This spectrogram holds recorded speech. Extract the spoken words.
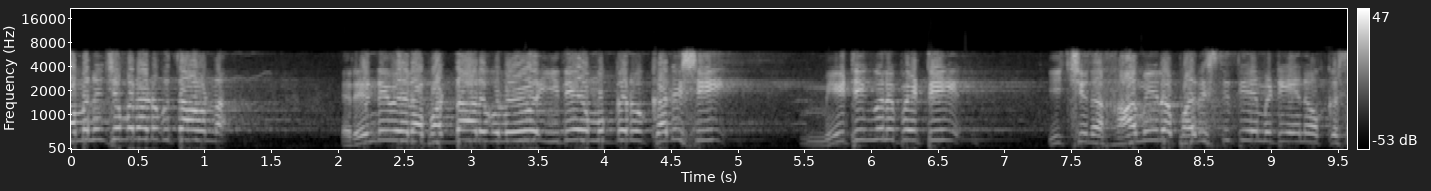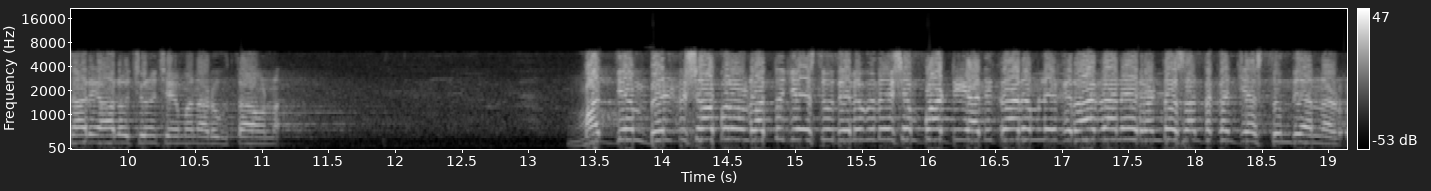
గమనించమని అడుగుతా ఉన్నా. రెండు వేల పద్నాలుగులో ఇదే ముగ్గురు కలిసి మీటింగులు పెట్టి ఇచ్చిన హామీల పరిస్థితి ఏమిటి అని ఒక్కసారి ఆలోచన చేయమని అడుగుతా ఉన్నా. మద్యం బెల్ట్ షాపులను రద్దు చేస్తూ తెలుగుదేశం పార్టీ అధికారంలోకి రాగానే రెండో సంతకం చేస్తుంది అన్నాడు.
